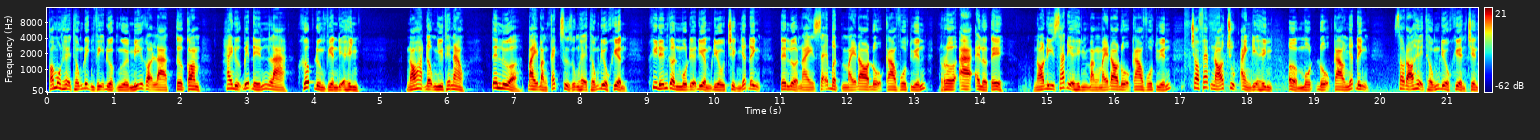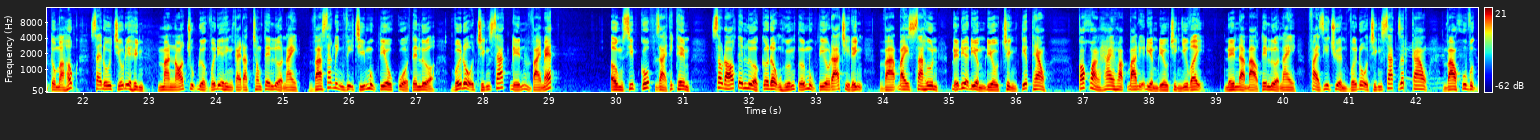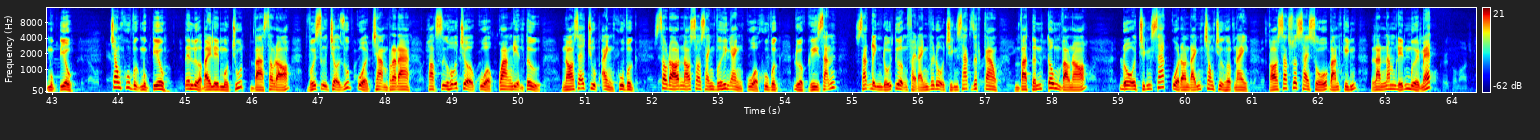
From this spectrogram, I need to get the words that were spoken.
có một hệ thống định vị được người Mỹ gọi là TERCOM hay được biết đến là khớp đường viền địa hình. Nó hoạt động như thế nào? Tên lửa bay bằng cách sử dụng hệ thống điều khiển. Khi đến gần một địa điểm điều chỉnh nhất định, tên lửa này sẽ bật máy đo độ cao vô tuyến RALT. Nó đi sát địa hình bằng máy đo độ cao vô tuyến, cho phép nó chụp ảnh địa hình ở một độ cao nhất định. Sau đó hệ thống điều khiển trên Tomahawk sẽ đối chiếu địa hình mà nó chụp được với địa hình cài đặt trong tên lửa này và xác định vị trí mục tiêu của tên lửa với độ chính xác đến vài mét. Ông Sipkov giải thích thêm, sau đó tên lửa cơ động hướng tới mục tiêu đã chỉ định và bay xa hơn đến địa điểm điều chỉnh tiếp theo. Có khoảng 2 hoặc 3 địa điểm điều chỉnh như vậy, nên đảm bảo tên lửa này phải di chuyển với độ chính xác rất cao vào khu vực mục tiêu. Trong khu vực mục tiêu, tên lửa bay lên một chút và sau đó, với sự trợ giúp của trạm radar hoặc sự hỗ trợ của quang điện tử, nó sẽ chụp ảnh khu vực, sau đó nó so sánh với hình ảnh của khu vực được ghi sẵn, xác định đối tượng phải đánh với độ chính xác rất cao và tấn công vào nó độ chính xác của đòn đánh trong trường hợp này có xác suất sai số bán kính là 5 đến 10 mét.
